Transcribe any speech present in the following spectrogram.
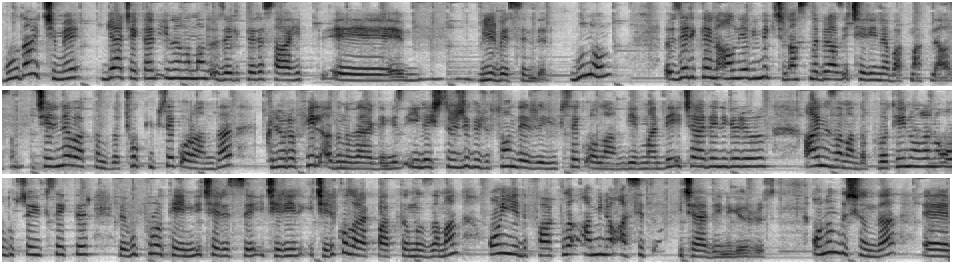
Buğday çimi gerçekten inanılmaz özelliklere sahip e, bir besindir. Bunun özelliklerini anlayabilmek için aslında biraz içeriğine bakmak lazım. İçeriğine baktığımızda çok yüksek oranda klorofil adını verdiğimiz iyileştirici gücü son derece yüksek olan bir madde içerdiğini görüyoruz. Aynı zamanda protein oranı oldukça yüksektir ve bu proteinin içerisi içeriği, içerik olarak baktığımız zaman 17 farklı amino asit içerdiğini görürüz. Onun dışında e,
